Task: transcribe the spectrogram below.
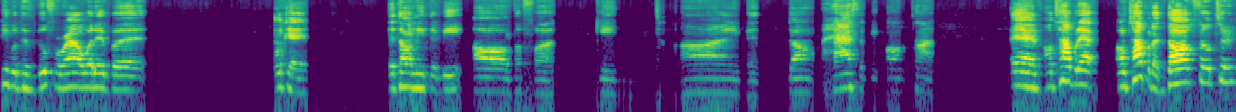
people just goof around with it, but okay, it don't need to be all the fucking time. It don't has to be all the time. And on top of that, on top of the dog filter,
